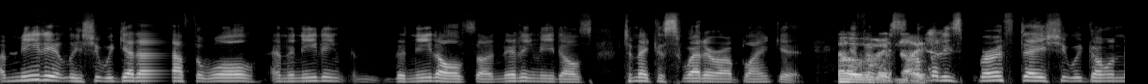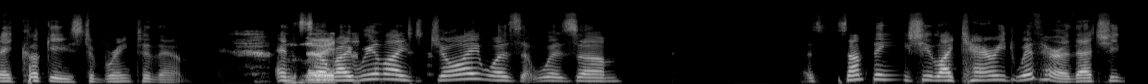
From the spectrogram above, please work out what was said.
immediately she would get out the wool and the kneading, the needles, uh, knitting needles to make a sweater or a blanket. Oh, if it was nice. somebody's birthday, she would go and make cookies to bring to them. And Very so I realized joy was was um, something she like carried with her that she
